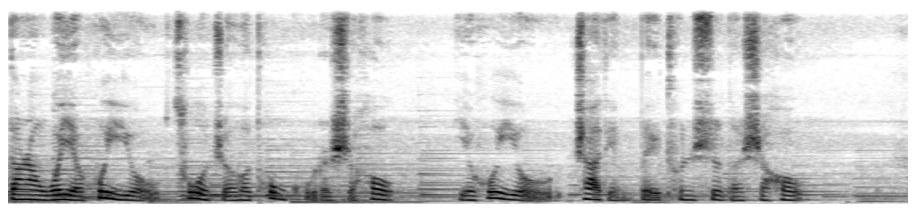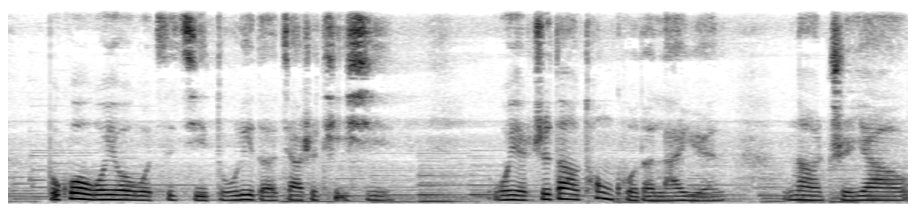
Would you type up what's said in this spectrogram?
当然，我也会有挫折和痛苦的时候，也会有差点被吞噬的时候。不过，我有我自己独立的价值体系，我也知道痛苦的来源，那只要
